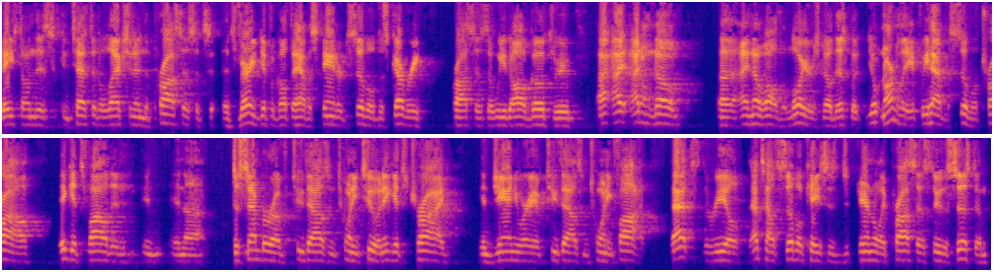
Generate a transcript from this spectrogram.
based on this contested election and the process, it's it's very difficult to have a standard civil discovery process that we'd all go through. I, I, I don't know. Uh, I know all the lawyers know this, but normally if we have a civil trial, it gets filed in in, in uh, December of 2022, and it gets tried in January of 2025. That's the real. That's how civil cases generally process through the system.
